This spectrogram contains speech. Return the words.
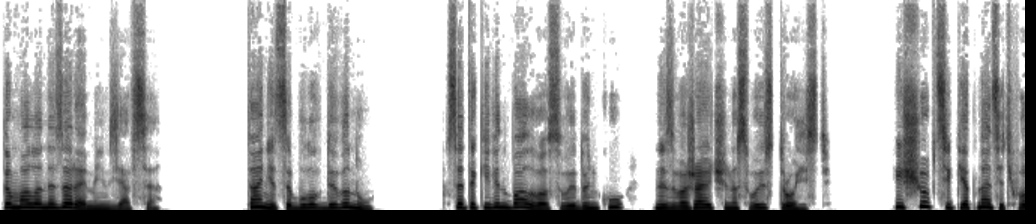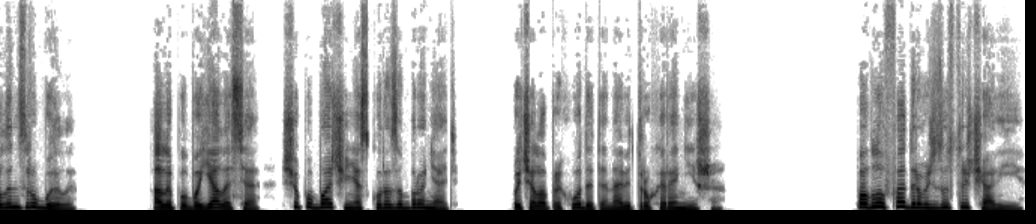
то мало не за ремінь взявся. Тані це було в дивину. Все-таки він балував свою доньку, незважаючи на свою строгість. І що б ці 15 хвилин зробили? Але побоялася, що побачення скоро заборонять, почала приходити навіть трохи раніше. Павло Федорович зустрічав її,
